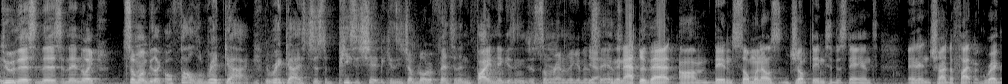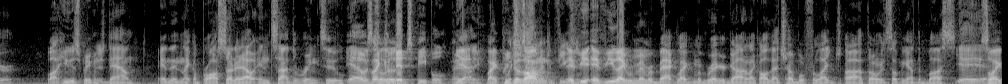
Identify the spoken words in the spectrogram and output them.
do this and this, and then like. Someone be like, "Oh, follow the red guy. The red guy's just a piece of shit because he's jumping over the fence and then fighting niggas, and he's just some random nigga in the yeah, stands." and then after that, um, then someone else jumped into the stands and then tried to fight McGregor while he was pretty much down. And then like a brawl started out inside the ring too. Yeah, it was like So Khabib's people. Apparently, Yeah, like because um, if you if you like remember back, like McGregor got in like all that trouble for like uh, throwing something at the bus. Yeah, yeah, yeah. So like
